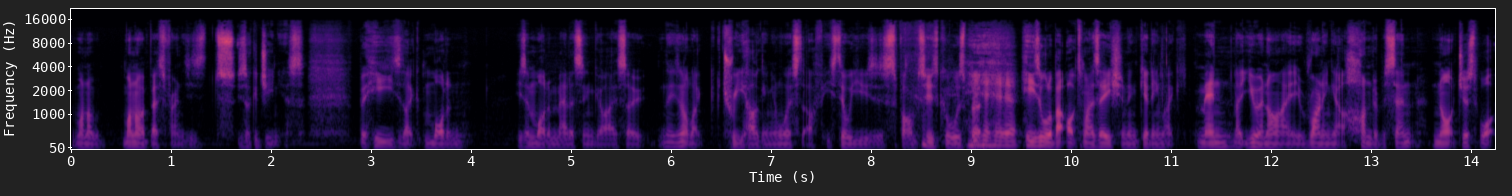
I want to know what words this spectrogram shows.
One of one of my best friends. He's he's like a genius, but he's like modern. He's a modern medicine guy, so he's not like tree hugging and all this stuff. He still uses pharmaceuticals, but Yeah, he's all about optimization and getting like men like you and I running at 100%, not just what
